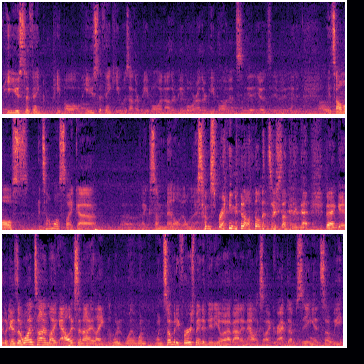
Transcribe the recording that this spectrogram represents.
he used to think people. He used to think he was other people, and other people were other people. And it's it, it, it, it's almost it's almost like a like some mental illness, some spreading mental illness or something that that because at one time like Alex and I like when when when when somebody first made a video about it, and Alex and I cracked up seeing it, so we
